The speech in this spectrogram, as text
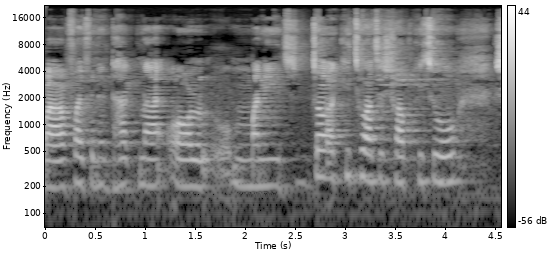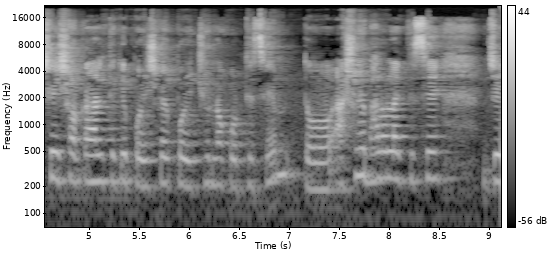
বা ফাইফেনের ঢাকনা, অল মানে যা কিছু আছে সব কিছু সেই সকাল থেকে পরিষ্কার পরিচ্ছন্ন করতেছে। তো আসলে ভালো লাগতেছে যে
